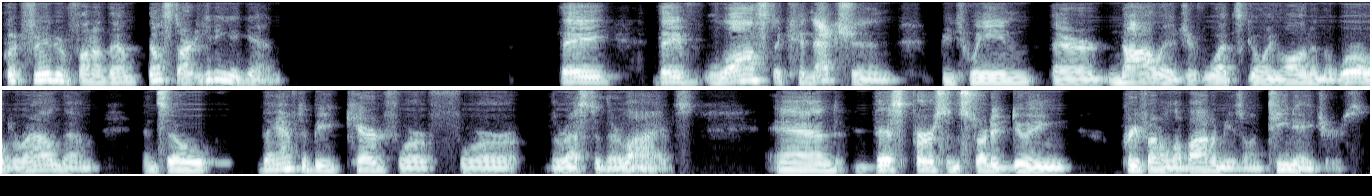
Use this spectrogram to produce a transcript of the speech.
put food in front of them, they'll start eating again. They, they've lost a connection between their knowledge of what's going on in the world around them. And so they have to be cared for for the rest of their lives. And this person started doing prefrontal lobotomies on teenagers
